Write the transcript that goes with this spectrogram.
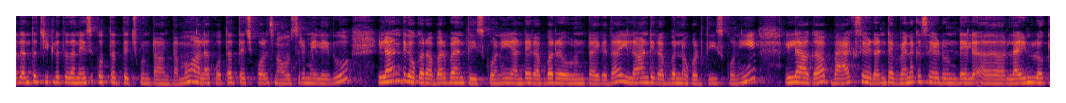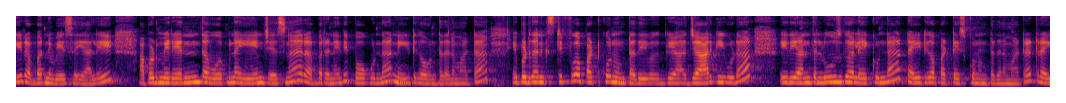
అదంతా చిట్లుతుంది అనేసి కొత్తది తెచ్చుకుంటా ఉంటాము. అలా కొత్తది తెచ్చుకోవాల్సిన అవసరమే లేదు. ఇలాంటిది ఒక రబ్బర్ బ్యాండ్ తీసుకొని అంటే రబ్బర్ ఉంటాయి కదా ఇలాంటి రబ్బర్ని ఒకటి తీసుకొని ఇలాగా బ్యాక్ సైడ్ అంటే వెనక సైడ్ ఉండే లైన్లోకి రబ్బర్ని వేసేయాలి. అప్పుడు మీరు ఎంత ఓపినా ఏం చేసినా రబ్బర్ అనేది పోకుండా నీట్గా ఉంటుంది అనమాట ఇప్పుడు దానికి స్టిఫ్గా పట్టుకొని ఉంటుంది. జార్కి కూడా ఇది అంత లూజ్గా లేకుండా టైట్గా పట్టేసుకొని ఉంటుంది అనమాట ట్రై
